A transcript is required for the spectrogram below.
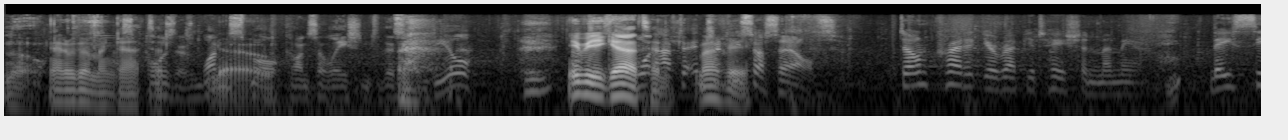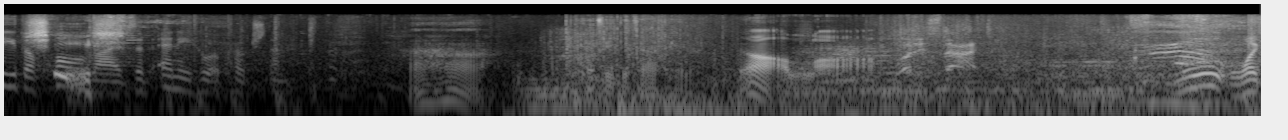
No. يعني بدون ما Suppose نقاتل there's one small consolation to this ordeal. يبي We won't يقاتل have to ما introduce في ourselves. Don't credit your reputation, Mimir. They see the whole Sheesh. lives of any who approach them. كان في قتال هنا يا الله What is that? مو وقت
